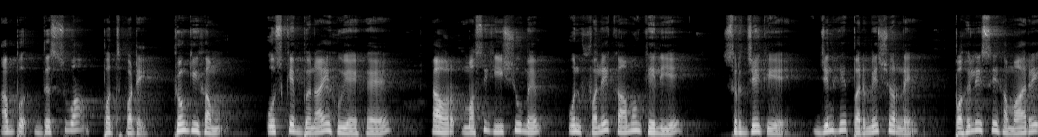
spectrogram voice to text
अब दसवा पद पढ़े। क्योंकि हम उसके बनाए हुए हैं और मसीह यीशु में उन फले कामों के लिए सृजे किए, जिन्हें परमेश्वर ने पहले से हमारे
